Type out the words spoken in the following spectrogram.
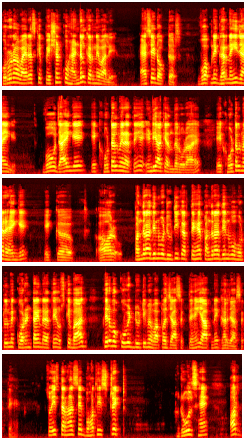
कोरोना वायरस के पेशेंट को हैंडल करने वाले ऐसे डॉक्टर्स, वो अपने घर नहीं जाएँगे। वो जाएँगे, एक होटल में रहते हैं इंडिया के अंदर हो रहा है। एक होटल में रहेंगे, एक, और पंद्रह दिन वो ड्यूटी करते हैं, पंद्रह दिन वो होटल में क्वारंटाइन रहते हैं। उसके बाद फिर वो कोविड ड्यूटी में वापस जा सकते हैं या अपने घर जा सकते हैं। सो इस तरह से बहुत ही स्ट्रिक्ट रूल्स हैं और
